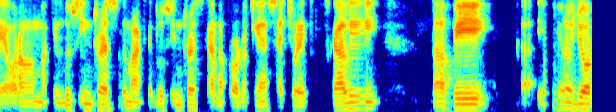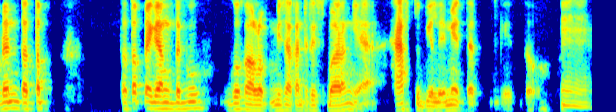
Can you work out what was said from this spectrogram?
ya orang makin lose interest, the market lose interest karena produknya saturated sekali. Tapi uh, you know Jordan tetap tetap pegang teguh. Gue kalau misalkan rilis barang ya have to be limited gitu. Hmm.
